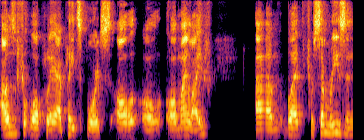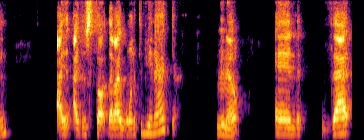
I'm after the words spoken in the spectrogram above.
i was a football player. I played sports all all, all my life. Um, but for some reason I, I just thought that i wanted to be an actor you hmm. know? And that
